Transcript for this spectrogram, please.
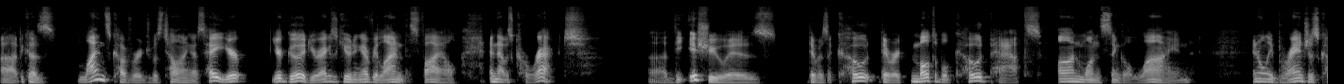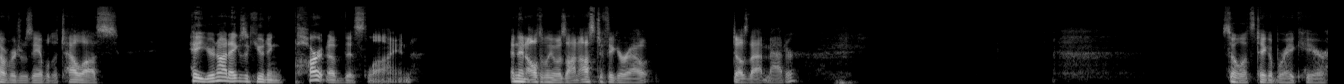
uh, because lines coverage was telling us, "Hey, you're you're good. You're executing every line of this file," and that was correct. Uh, the issue is there was a code. There were multiple code paths on one single line, and only branches coverage was able to tell us, "Hey, you're not executing part of this line." and then ultimately it was on us to figure out does that matter? So let's take a break here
